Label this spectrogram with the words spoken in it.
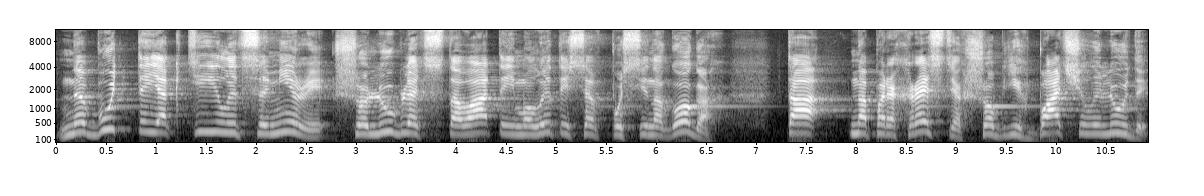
не будьте як ті лицеміри, що люблять ставати і молитися по синагогах та на перехрестях, щоб їх бачили люди.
